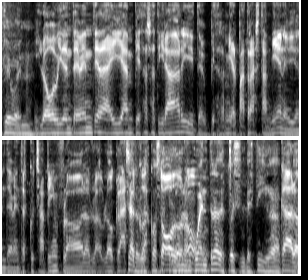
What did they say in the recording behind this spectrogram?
Qué bueno. Y luego, evidentemente, de ahí ya empiezas a tirar y te empiezas a mirar para atrás también, evidentemente, escucha Pink Floyd, lo, clásico, las cosas todo, que uno encuentra, después investiga claro,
